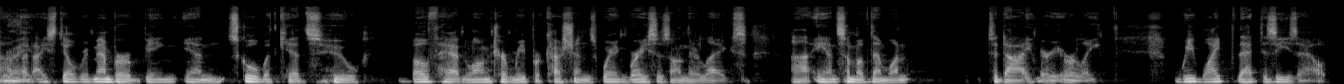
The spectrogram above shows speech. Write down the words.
Uh, Right. But I still remember being in school with kids who both had long term repercussions, wearing braces on their legs, uh, and some of them went to die very early. We wiped that disease out,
